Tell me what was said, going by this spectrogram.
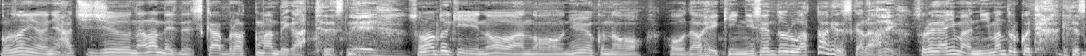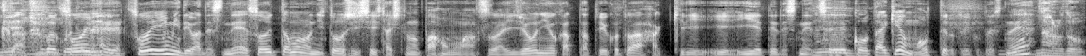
ご存知のように87年ですか、ブラックマンデーがあってですね、えー、その時のあのニューヨークのダウ平均2000ドル割ったわけですから、はい、それが今2万ドル超えてるわけですから、ね、そういう意味で、そういう意味ではですね、そういったものに投資してきた人のパフォーマンスは非常に良かったということははっきり言えてですね、成功体験を持ってるということですね。なるほど。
